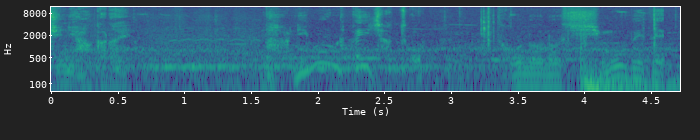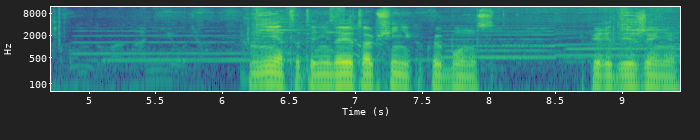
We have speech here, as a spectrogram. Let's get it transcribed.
よきに計らえ何もないじゃと殿のしもべで今度は何用じゃ Нет, это не дает вообще никакой бонус к передвижению.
